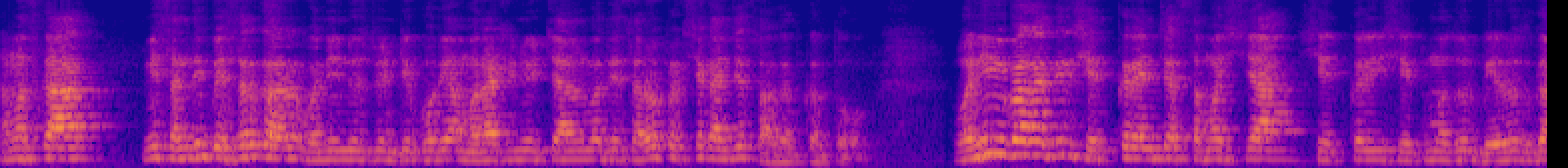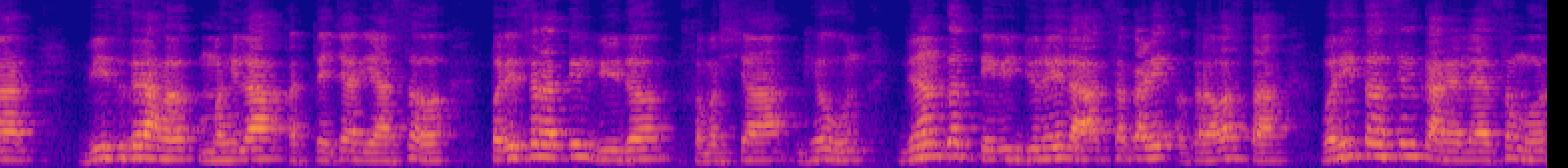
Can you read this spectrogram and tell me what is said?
नमस्कार मी Sandeep Besarkar Wani news twenty four या मराठी न्यूज चॅनलमध्ये सर्व प्रेक्षकांचे स्वागत करतो. वनी विभागातील शेतकऱ्यांच्या समस्या शेतकरी शेतमजूर बेरोजगार वीज ग्राहक महिला अत्याचार यासह परिसरातील विविध समस्या घेऊन दिनांक तेवीस जुलैला सकाळी अकरा वाजता वनी तहसील कार्यालयासमोर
